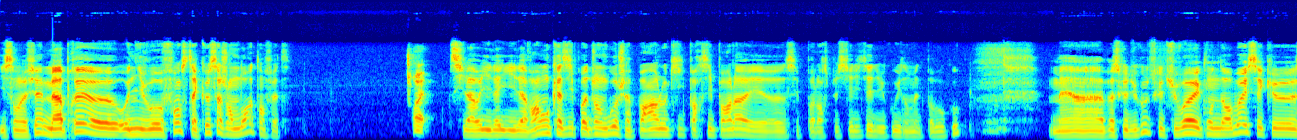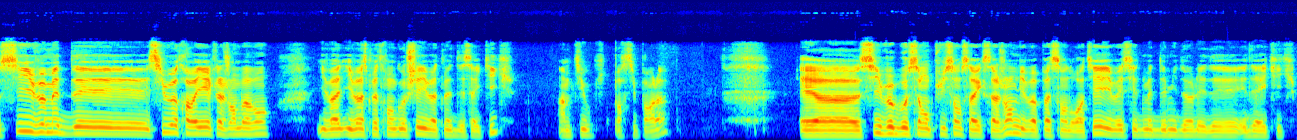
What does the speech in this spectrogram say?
il s'en fait. Mais après, euh, au niveau offense, t'as que sa jambe droite, en fait. Ouais. S'il a, il, a, il a vraiment quasi pas de jambe gauche, à part un low kick par-ci par-là, et euh, c'est pas leur spécialité, du coup ils en mettent pas beaucoup. Mais euh, parce que du coup, ce que tu vois avec Wonderboy, c'est que s'il veut mettre des. S'il veut travailler avec la jambe avant, il va, il va se mettre en gaucher, il va te mettre des side kicks, un petit hook kick par-ci par-là. Et euh, s'il veut bosser en puissance avec sa jambe, il va passer en droitier, il va essayer de mettre des middle et des, high kicks.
